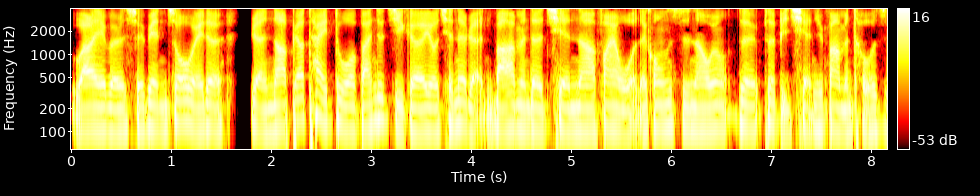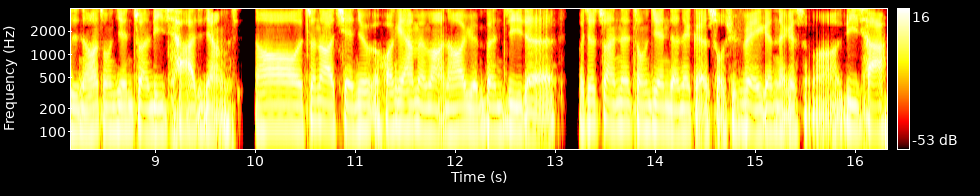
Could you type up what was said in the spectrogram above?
whatever，随便周围的人啊，不要太多，反正就几个有钱的人，把他们的钱啊放在我的公司，然后我用这这笔钱去帮他们投资，然后中间赚利差就这样子，然后赚到钱就还给他们嘛，然后原本自己的我就赚那中间的那个手续费跟那个什么利差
